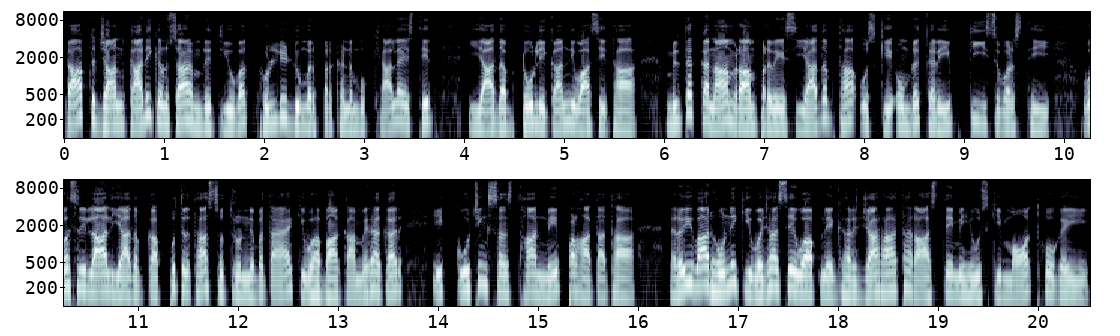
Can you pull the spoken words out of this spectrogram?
प्राप्त जानकारी के अनुसार मृत युवक फुल्ली डुमर प्रखंड मुख्यालय स्थित यादव टोली का निवासी था। मृतक का नाम राम प्रवेश यादव था, उसकी उम्र करीब तीस वर्ष थी। वह श्रीलाल यादव का पुत्र था। सूत्रों ने बताया कि वह बांका में रहकर एक कोचिंग संस्थान में पढ़ाता था। रविवार होने की वजह से वह अपने घर जा रहा था। रास्ते में ही उसकी मौत हो गई।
